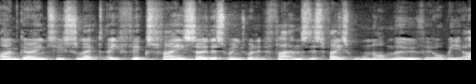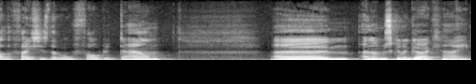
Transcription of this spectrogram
I'm going to select a fixed face, so this means when it flattens, this face will not move. It will be other faces that are all folded down. Um, and I'm just going to go OK.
